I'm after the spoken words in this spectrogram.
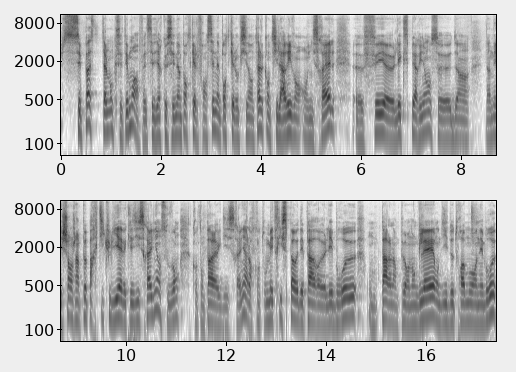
c'est pas tellement que c'était moi en fait, c'est-à-dire que c'est n'importe quel Français, n'importe quel Occidental, quand il arrive en, Israël, euh, fait euh, l'expérience d'un, échange un peu particulier avec les Israéliens. Souvent, quand on parle avec des Israéliens, alors quand on maîtrise pas au départ l'hébreu, on parle un peu en anglais, on dit deux trois mots en hébreu,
